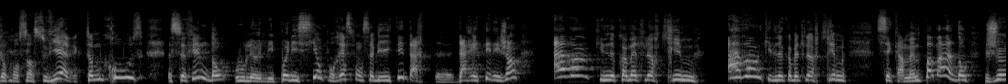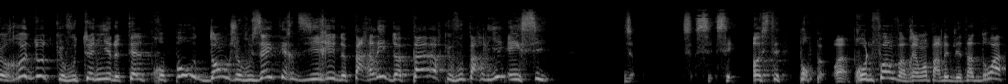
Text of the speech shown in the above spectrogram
Donc on s'en souvient avec Tom Cruise. Ce film donc, où les policiers ont pour responsabilité euh, d'arrêter les gens avant qu'ils ne commettent leur crime avant qu'ils ne commettent leur crime. C'est quand même pas mal. Donc, je redoute que vous teniez de tels propos, donc je vous interdirai de parler de peur que vous parliez ainsi. C'est pour, pour, une fois, on va vraiment parler de l'état de droit.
